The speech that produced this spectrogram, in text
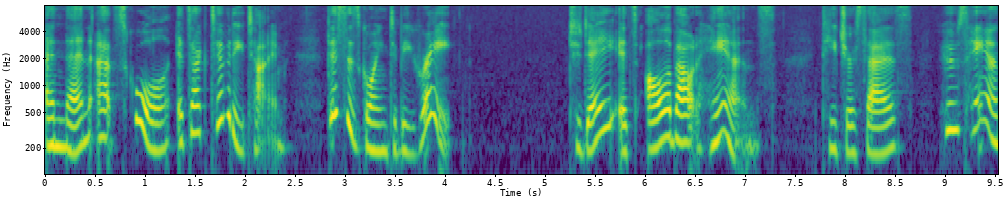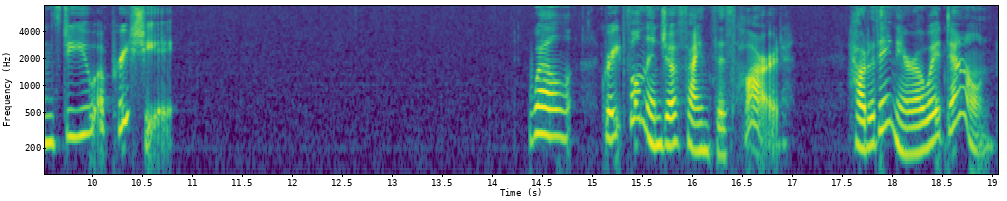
And then at school, it's activity time. This is going to be great. Today it's all about hands. Teacher says, Whose hands do you appreciate? Well, Grateful Ninja finds this hard. How do they narrow it down?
